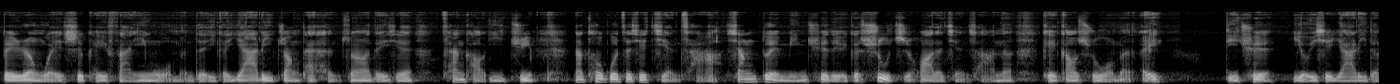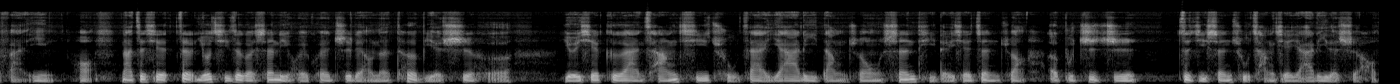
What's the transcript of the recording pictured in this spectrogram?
被认为是可以反映我们的一个压力状态很重要的一些参考依据。那透过这些检查，相对明确的有一个数值化的检查呢，可以告诉我们，哎。的确有一些压力的反应，哦，那这些这尤其这个生理回馈治疗呢，特别适合有一些个案长期处在压力当中，身体的一些症状而不自知自己身处长期压力的时候，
